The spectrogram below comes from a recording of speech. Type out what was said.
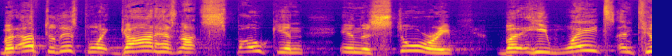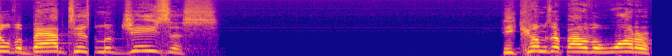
But up to this point, God has not spoken in the story, but He waits until the baptism of Jesus. He comes up out of the water,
